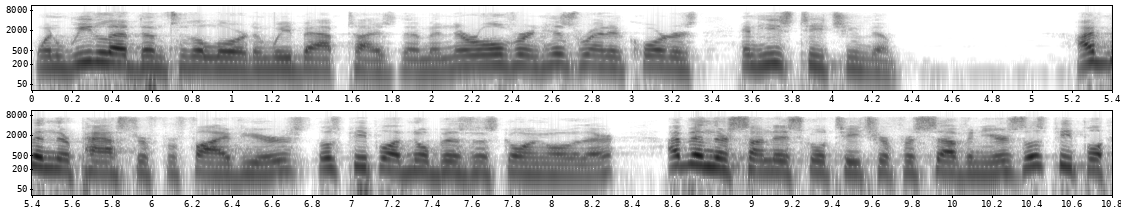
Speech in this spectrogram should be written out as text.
when we led them to the Lord and we baptized them, and they're over in his rented quarters and he's teaching them? I've been their pastor for five years. Those people have no business going over there. I've been their Sunday school teacher for seven years. Those people,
